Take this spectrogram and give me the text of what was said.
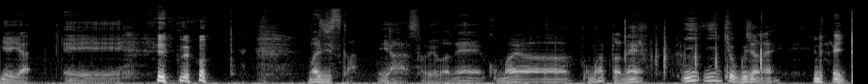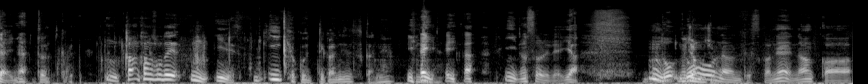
いやいや、えー、マジっすか？いや、それはね、困や、困ったね。いい、いい曲じゃない？大体、なんとなく。うん、感想で、うん、いいです。いい曲って感じですかね。いやいやいや、いいのそれで。いや、ど、どうなんですかね？なんか、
